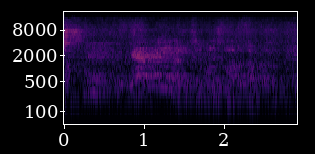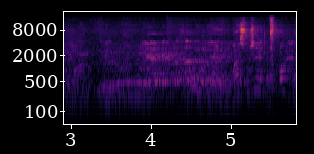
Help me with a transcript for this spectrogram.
patah. Masuk saya berapa apa?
